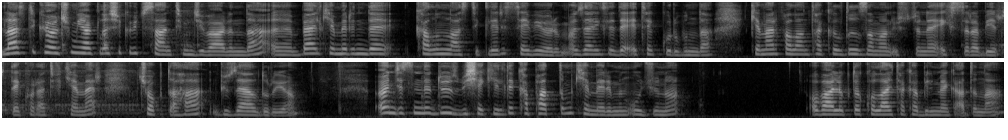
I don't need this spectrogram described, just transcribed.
Lastik ölçüm yaklaşık 3 santim civarında. Ee, Bel kemerinde kalın lastikleri seviyorum. Özellikle de etek grubunda kemer falan takıldığı zaman üstüne ekstra bir dekoratif kemer çok daha güzel duruyor. Öncesinde düz bir şekilde kapattım kemerimin ucunu. Overlock'ta kolay takabilmek adına.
